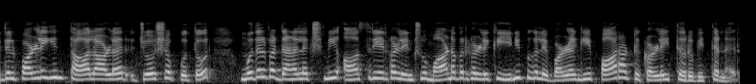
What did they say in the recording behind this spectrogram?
இதில் பள்ளியின் தாளாளர் ஜோஷப் புத்தோர் முதல்வர் தனலட்சுமி ஆசிரியர்கள் என்று மாணவர் மாணவர்களுக்கு இனிப்புகளை வழங்கி பாராட்டுக்களை தெரிவித்தனர்.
